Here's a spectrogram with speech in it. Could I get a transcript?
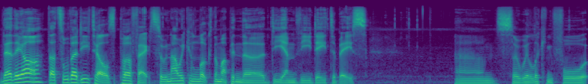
there they are. That's all their details. Perfect. So now we can look them up in the DMV database. Um, so we're looking for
